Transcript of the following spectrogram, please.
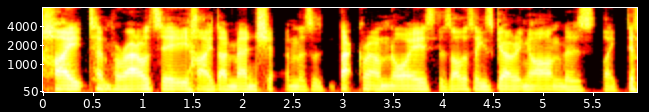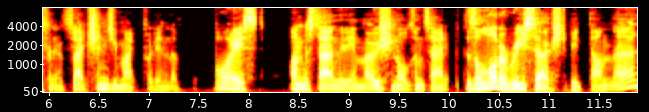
high temporality, high dimension. There's a background noise. There's other things going on. There's like different inflections you might put in the voice understanding the emotional content. There's a lot of research to be done there.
